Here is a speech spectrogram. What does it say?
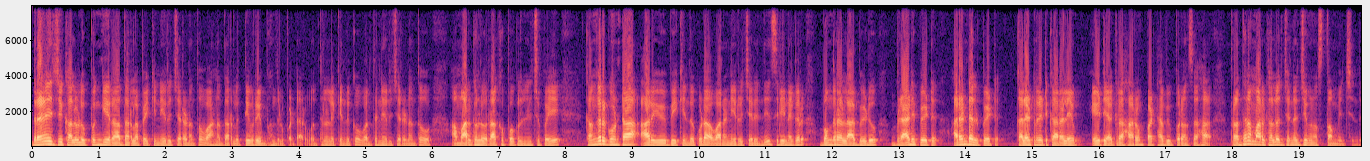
డ్రైనేజీ కాలువలు పొంగి రహదారులపైకి నీరు చేరడంతో వాహనదారులు తీవ్ర ఇబ్బందులు పడ్డారు. వంతెనల కిందకు వరద నీరు చేరడంతో ఆ మార్గంలో రాకపోకలు నిలిచిపోయి కంగరగుంట ఆర్యూబీ కింద కూడా వాన నీరు చేరింది. శ్రీనగర్ బొంగర లాభేడు బ్రాడిపేట్ అరండల్పేట్ కలెక్టరేట్ కార్యాలయం ఏటి అగ్రహారం పట్టాభిపురం సహా ప్రధాన మార్గాల్లో జనజీవనం స్తంభించింది.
